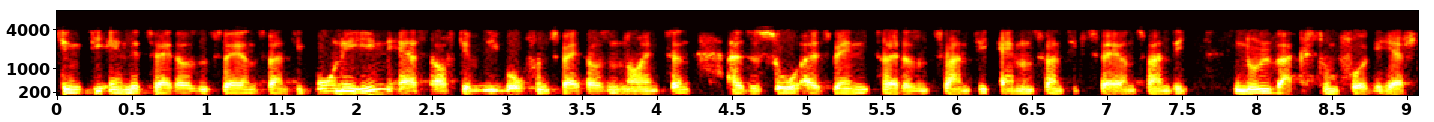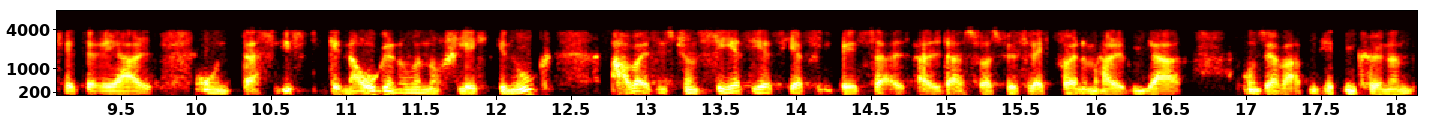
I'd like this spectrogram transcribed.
sind die Ende 2022 ohnehin erst auf dem Niveau von 2019. Also so, als wenn 2020, 21, 22 Nullwachstum vorgeherrscht hätte real. Und das ist genau genommen noch schlecht genug. Aber es ist schon sehr, sehr, sehr viel besser als all das, was wir vielleicht vor einem halben Jahr uns erwarten hätten können.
